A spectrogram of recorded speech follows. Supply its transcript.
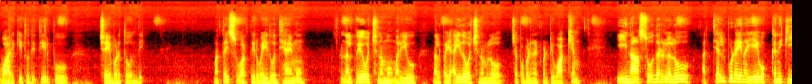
వారికి తుది తీర్పు చేయబడుతుంది మతైస్ వార్త ఇరవై ఐదో అధ్యాయము నలభైవ వచనము మరియు నలభై ఐదో వచనంలో చెప్పబడినటువంటి వాక్యం ఈ నా సోదరులలో అత్యల్పుడైన ఏ ఒక్కనికి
